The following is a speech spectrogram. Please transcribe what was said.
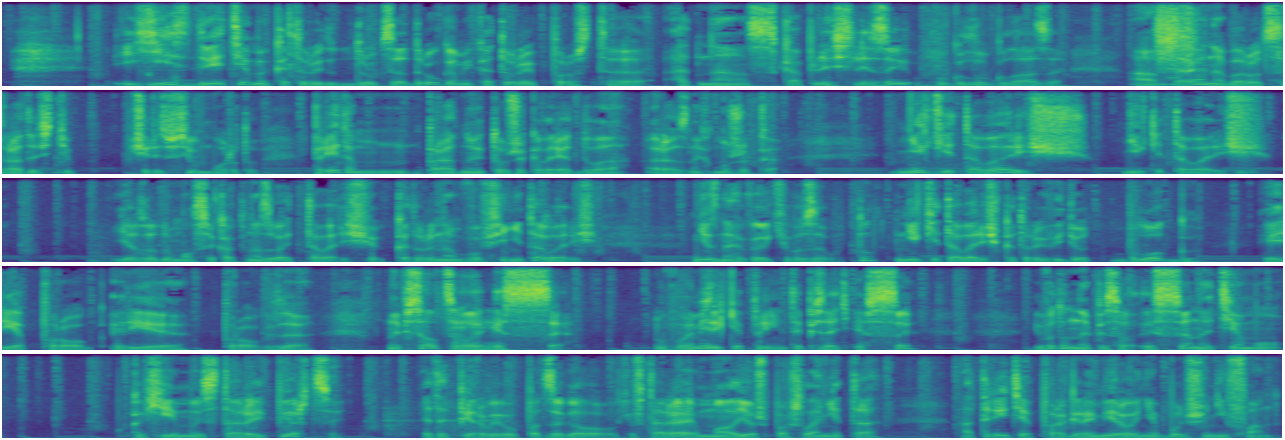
Есть две темы, которые идут друг за другом, и которые просто одна с каплей слезы в углу глаза, а вторая, наоборот, с радостью через всю морду. При этом про одно и то же говорят два разных мужика. Некий товарищ, некий товарищ, я задумался, как назвать товарища, который нам вовсе не товарищ. Не знаю, как его зовут. Ну, некий товарищ, который ведет блог Репрог, Репрог, да, написал целое mm-hmm. эссе. В Америке принято писать эссе. И вот он написал эссе на тему «Какие мы старые перцы». Это первый его подзаголовок. И вторая «Молодежь пошла не та», а третья «Программирование больше не фан».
